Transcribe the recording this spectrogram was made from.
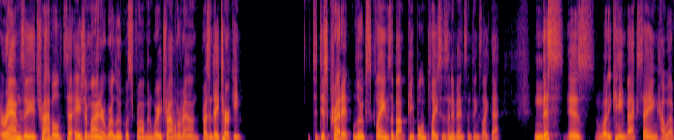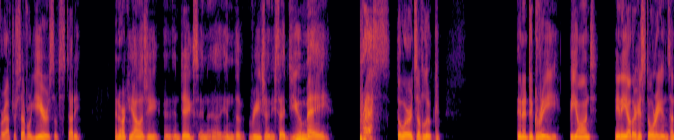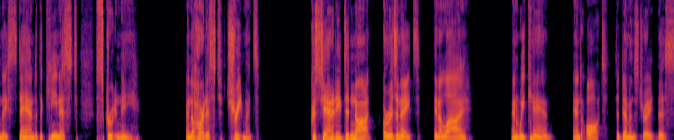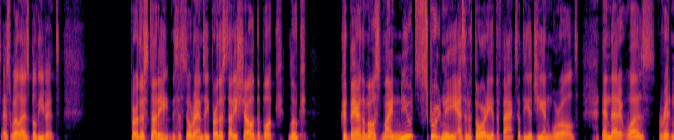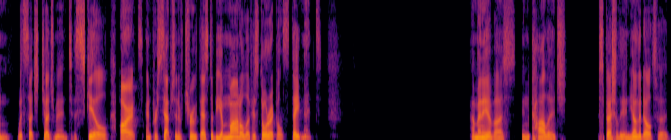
Ramsay traveled to Asia Minor, where Luke was from and where he traveled around, present day Turkey, to discredit Luke's claims about people and places and events and things like that. And this is what he came back saying, however, after several years of study and archaeology and, and digs in, uh, in the region. He said, You may press the words of Luke in a degree beyond any other historians, and they stand the keenest scrutiny and the hardest treatment. Christianity did not originate in a lie, and we can and ought to demonstrate this as well as believe it. Further study, this is still Ramsay, further study showed the book, Luke, could bear the most minute scrutiny as an authority of the facts of the Aegean world, and that it was written with such judgment, skill, art, and perception of truth as to be a model of historical statement. How many of us in college, especially in young adulthood,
